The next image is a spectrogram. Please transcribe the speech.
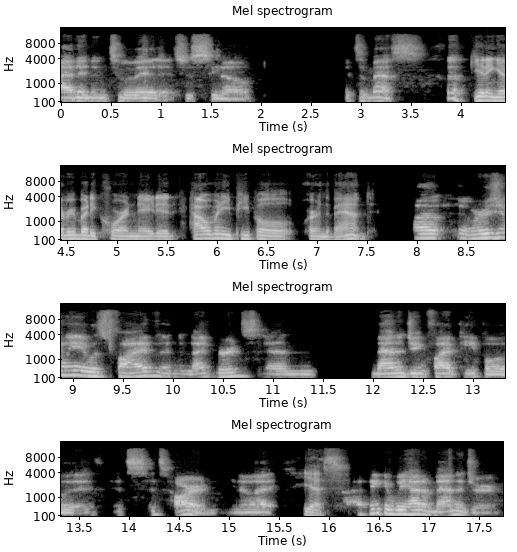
added into it it's just you know it's a mess Getting everybody coordinated. How many people were in the band? Uh originally it was five and the nightbirds and managing five people it, it's it's hard you know i Yes. I think if we had a manager,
